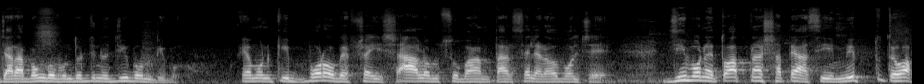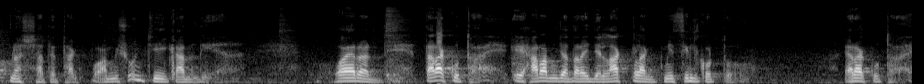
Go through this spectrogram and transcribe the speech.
যারা বঙ্গবন্ধুর জন্য জীবন দিব। এমনকি বড় ব্যবসায়ী শাহ আলম সুবান তার ছেলেরাও বলছে, জীবনে তো আপনার সাথে আছি, মৃত্যুতেও আপনার সাথে থাকব। আমি শুনছি কান দিয়ে। Where they? তারা কোথায়? এই হারামজাদারা যে লাখ লাখ মিছিল করত, এরা কোথায়?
